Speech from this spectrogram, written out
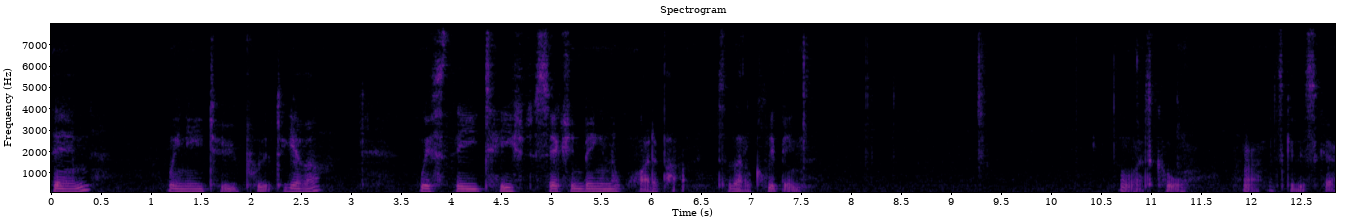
then we need to put it together with the teeth section being in the wider part. So that'll clip in. Oh, that's cool. Alright, let's give this a go.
